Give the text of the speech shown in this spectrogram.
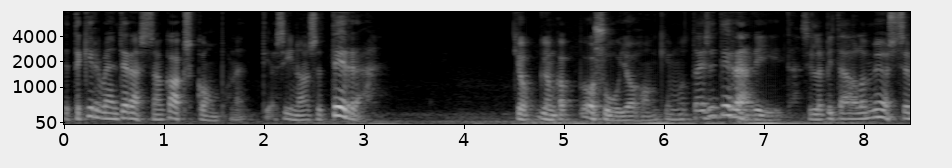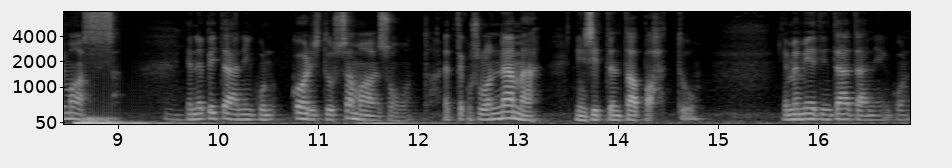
Että kirveen terässä on kaksi komponenttia. Siinä on se terä, jonka osuu johonkin, mutta ei se terä riitä. Sillä pitää olla myös se massa. Hmm. Ja ne pitää niin kuin kohdistua samaan suuntaan että kun sulla on nämä, niin sitten tapahtuu. Ja mä mietin tätä, niin kuin,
